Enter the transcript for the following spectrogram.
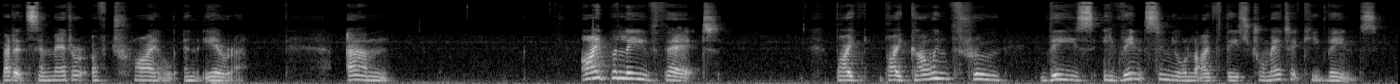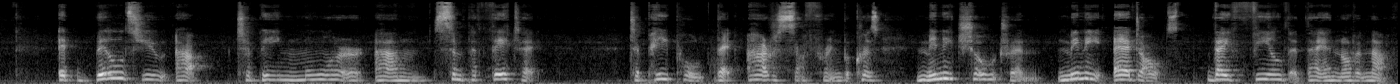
but it's a matter of trial and error. Um, I believe that by by going through these events in your life, these traumatic events, it builds you up to be more um, sympathetic to people that are suffering because many children, many adults, they feel that they are not enough.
